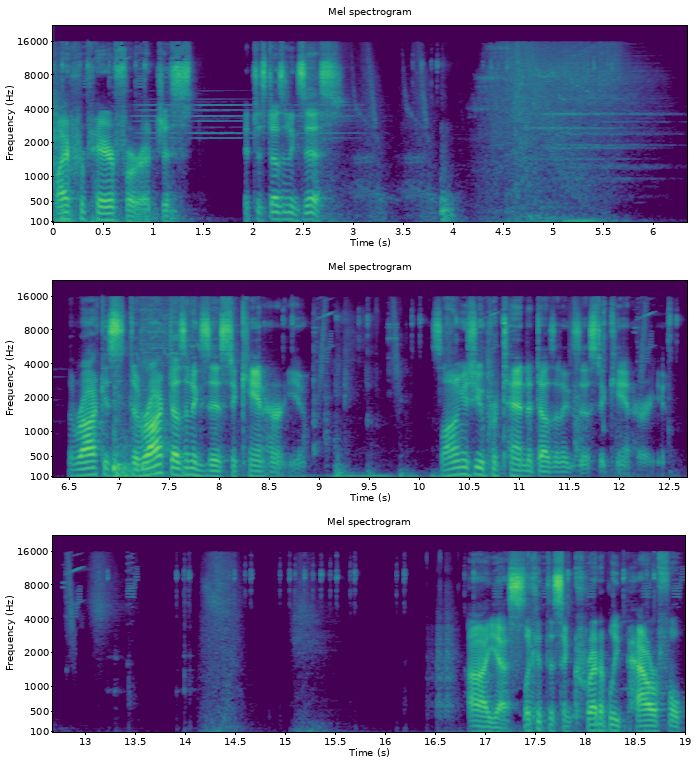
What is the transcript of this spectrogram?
Why prepare for it? Just it just doesn't exist. The rock is the rock doesn't exist, it can't hurt you. As long as you pretend it doesn't exist, it can't hurt you. Ah, yes. Look at this incredibly powerful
